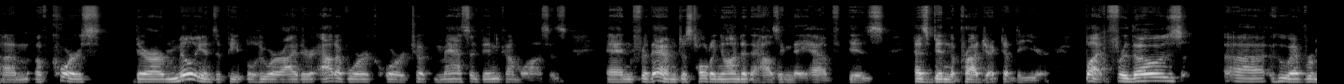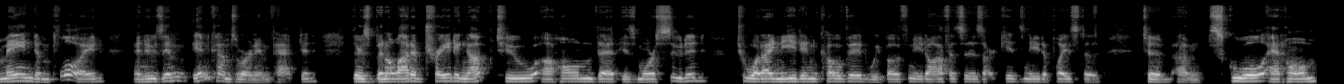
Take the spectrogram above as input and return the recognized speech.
Um, of course, there are millions of people who are either out of work or took massive income losses and for them just holding on to the housing they have is has been the project of the year. But for those uh, who have remained employed and whose in- incomes weren't impacted there's been a lot of trading up to a home that is more suited to what i need in covid. We both need offices. Our kids need a place to to um, school at home.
